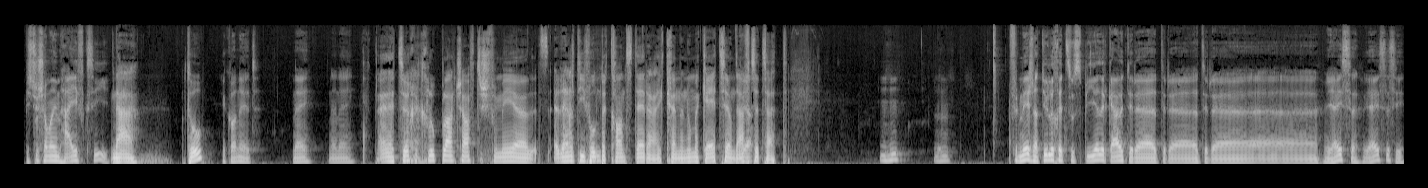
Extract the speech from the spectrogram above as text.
Bist du schon mal im Hive gewesen? Nein. Du? Ich kann nicht. Nein, nein, nein. Äh, Zürcher Clublandschaft ist für mich äh, ein relativ unbekanntes Terrain. Ich kenne nur GC und Ja. FCZ. Für mich ist natürlich jetzt aus Bieler, gell, der, äh, der, äh, der, äh, äh, wie heissen, wie heissen sie?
